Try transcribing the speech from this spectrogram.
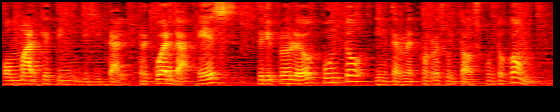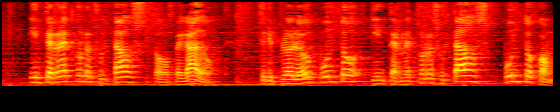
o marketing digital. Recuerda, es www.internetconresultados.com. Internet con resultados, todo pegado. www.internetconresultados.com.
